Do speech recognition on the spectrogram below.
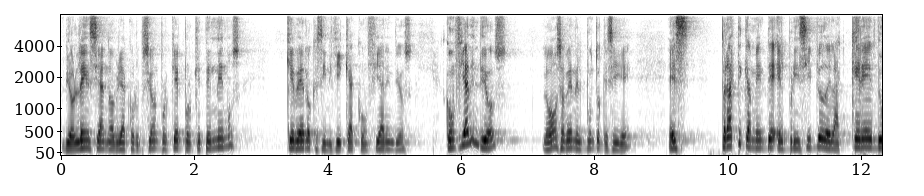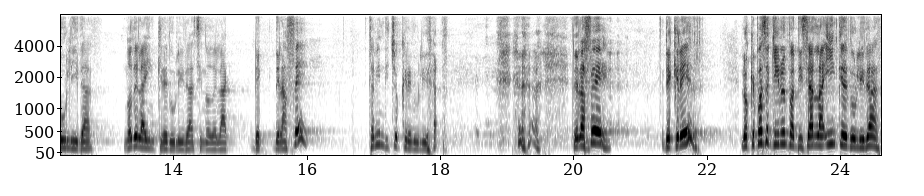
violencia, no habría corrupción. ¿Por qué? Porque tenemos que ver lo que significa confiar en Dios. Confiar en Dios, lo vamos a ver en el punto que sigue, es prácticamente el principio de la credulidad, no de la incredulidad, sino de la, de, la fe. Está bien dicho credulidad. de la fe, de creer. Lo que pasa es que quiero enfatizar la incredulidad.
